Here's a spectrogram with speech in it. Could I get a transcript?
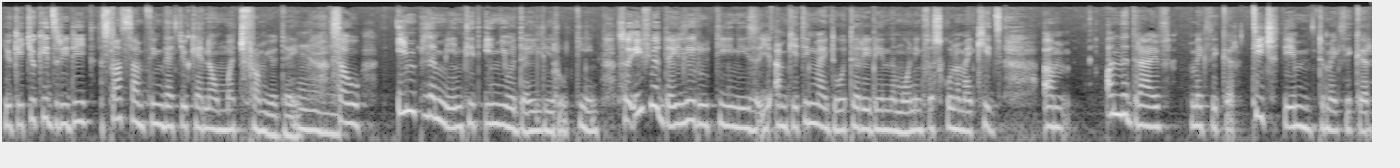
You get your kids ready. It's not something that you can omit from your day. So implement it in your daily routine. So if your daily routine is I'm getting my daughter ready in the morning for school and my kids, um, on the drive, make dhikr. Teach them to make dhikr.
